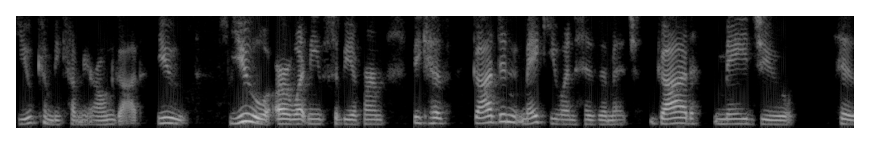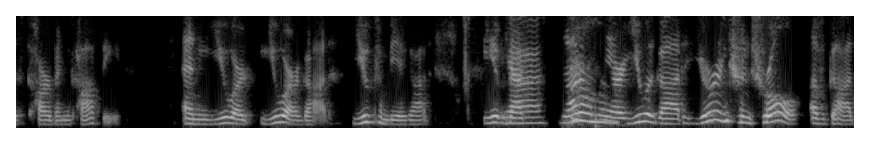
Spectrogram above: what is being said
you can become your own God. You you are what needs to be affirmed because God didn't make you in his image. God made you his carbon copy. And you are you are God. You can be a God. You, yeah. not only are you a God, you're in control of God.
